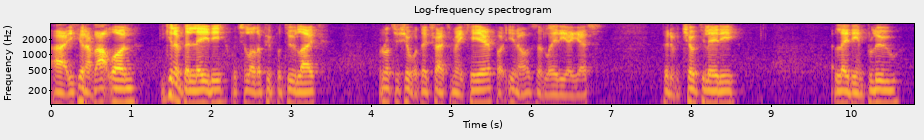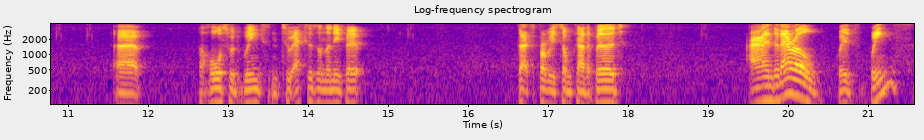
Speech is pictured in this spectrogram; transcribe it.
Uh, you can have that one. You can have the lady, which a lot of people do like. I'm not too sure what they tried to make here, but you know, it's a lady, I guess. Bit of a chunky lady. A lady in blue. Uh, a horse with wings and two X's underneath it. That's probably some kind of bird. And an arrow with wings?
